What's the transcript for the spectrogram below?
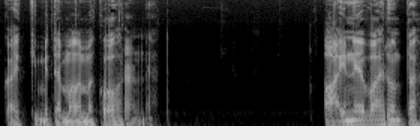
Kaikki, mitä me olemme kohdanneet. Aineenvaihdunta.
